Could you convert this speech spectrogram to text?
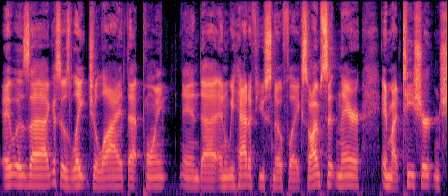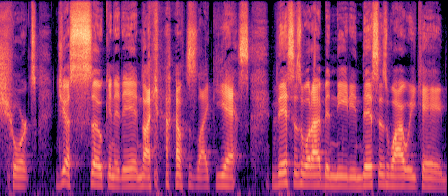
it was, uh, I guess it was late July at that point, and uh, and we had a few snowflakes. So I'm sitting there in my t-shirt and shorts, just soaking it in. Like I was like, yes, this is what I've been needing. This is why we came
